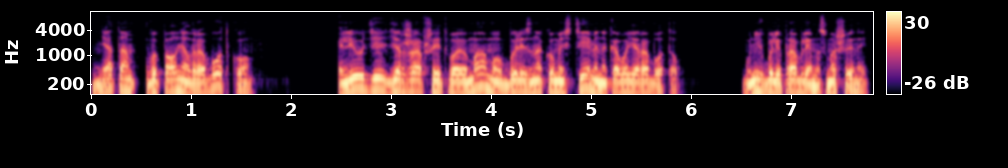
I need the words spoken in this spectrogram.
Я там выполнял работку. Люди, державшие твою маму, были знакомы с теми, на кого я работал. У них были проблемы с машиной.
